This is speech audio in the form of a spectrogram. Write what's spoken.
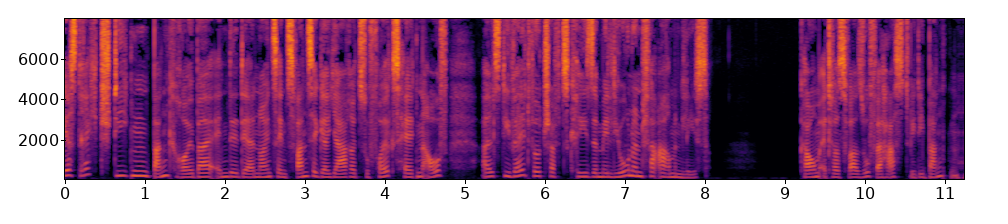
Erst recht stiegen Bankräuber Ende der 1920er Jahre zu Volkshelden auf, als die Weltwirtschaftskrise Millionen verarmen ließ. Kaum etwas war so verhasst wie die Banken.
